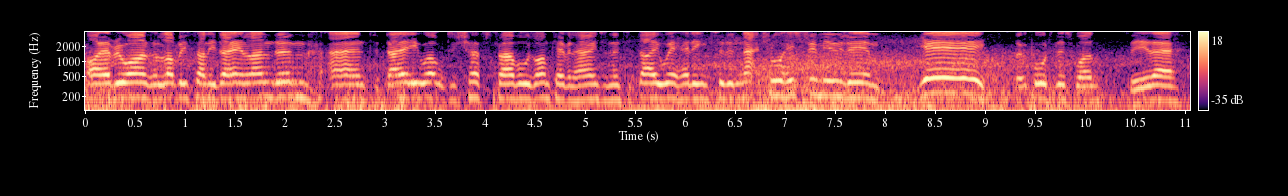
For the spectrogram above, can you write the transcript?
Hi everyone, it's a lovely sunny day in London and today, welcome to Chef's Travels, I'm Kevin Harrington and today we're heading to the Natural History Museum. Yay! Look forward to this one. See you there.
